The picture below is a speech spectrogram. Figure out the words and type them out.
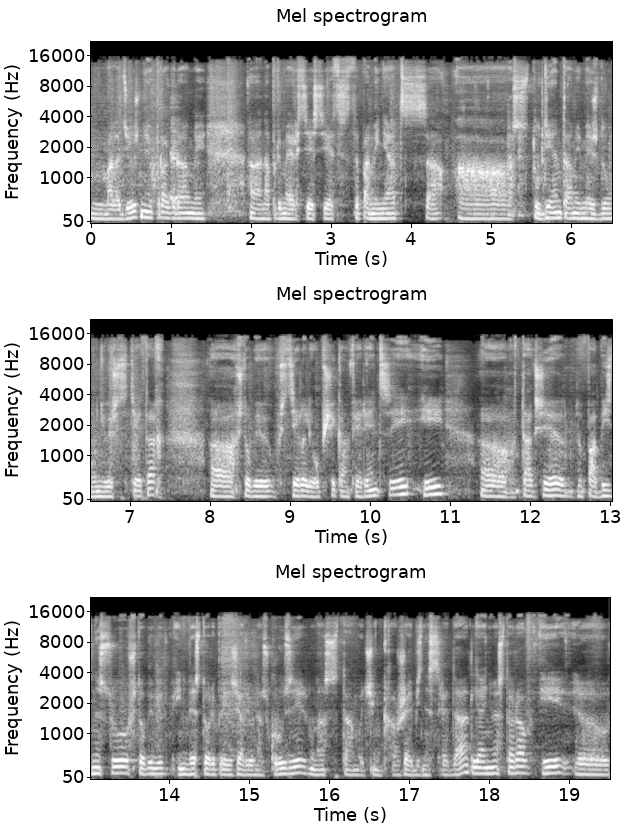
молодежные программы. Например, здесь есть а, студентами между университетах, чтобы сделали общие конференции и также по бизнесу, чтобы инвесторы приезжали у нас в Грузию. У нас там очень хорошая бизнес-среда для инвесторов. И э,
